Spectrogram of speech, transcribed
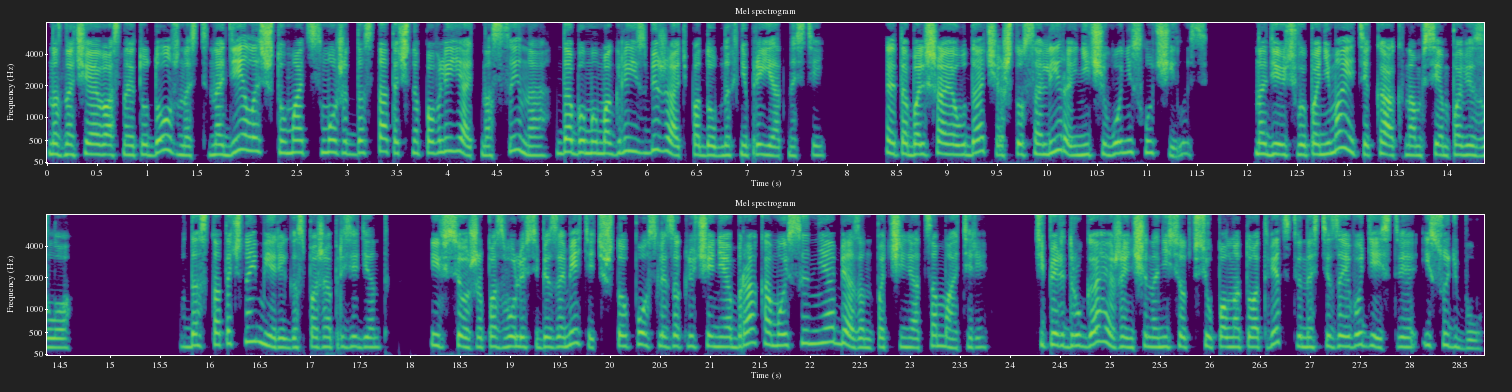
Назначая вас на эту должность, надеялась, что мать сможет достаточно повлиять на сына, дабы мы могли избежать подобных неприятностей. Это большая удача, что с Алирой ничего не случилось. Надеюсь, вы понимаете, как нам всем повезло. В достаточной мере, госпожа президент. И все же позволю себе заметить, что после заключения брака мой сын не обязан подчиняться матери. Теперь другая женщина несет всю полноту ответственности за его действия и судьбу.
